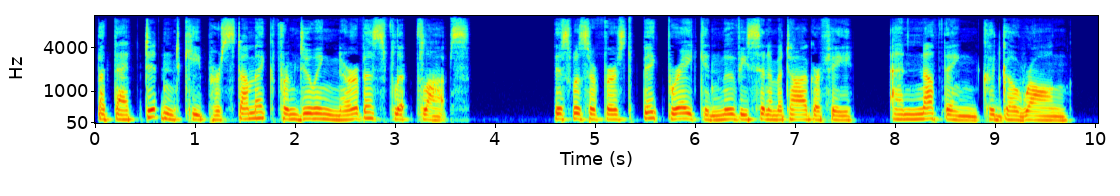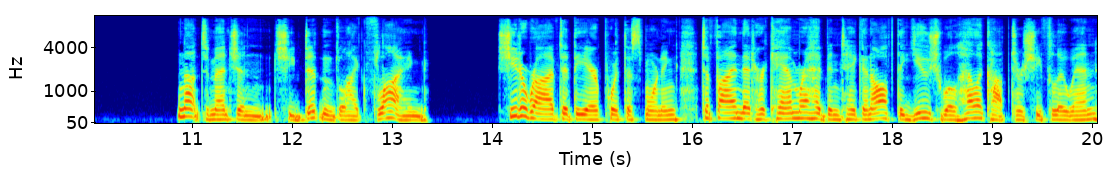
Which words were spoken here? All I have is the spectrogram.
But that didn't keep her stomach from doing nervous flip flops. This was her first big break in movie cinematography, and nothing could go wrong. Not to mention, she didn't like flying. She'd arrived at the airport this morning to find that her camera had been taken off the usual helicopter she flew in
